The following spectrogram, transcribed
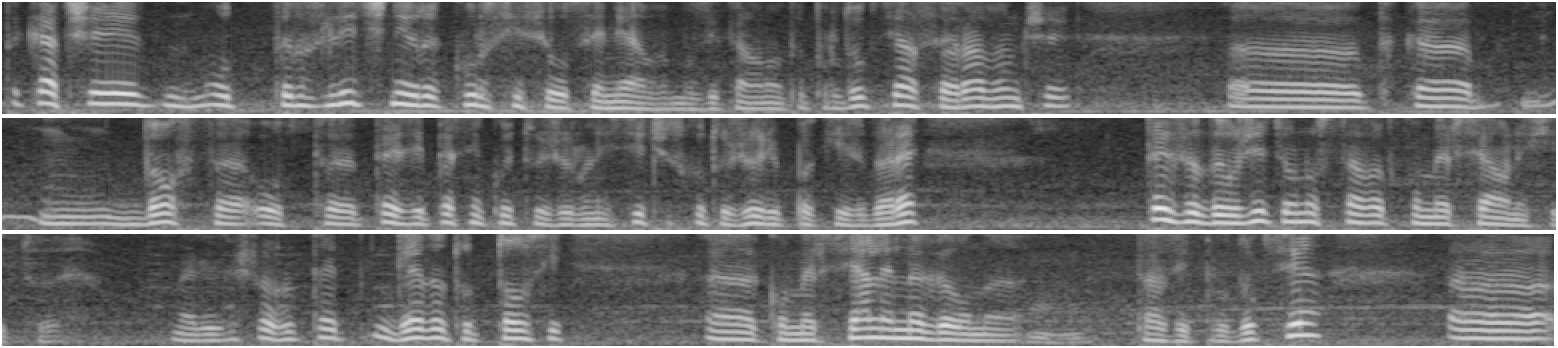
така че от различни ракурси се оценява музикалната продукция. Аз се радвам, че а, така доста от тези песни, които журналистическото жури пък избере, те задължително стават комерциални хитове. Нали? Защото те гледат от този а, комерциален ъгъл на тази продукция. А,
